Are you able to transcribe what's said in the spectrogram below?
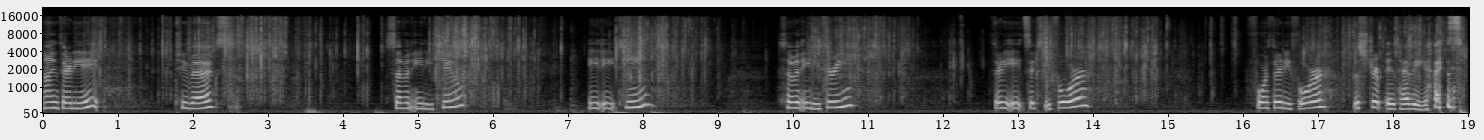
938, two bags, 782, 818, 783, 3864, 434. This strip is heavy, guys.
